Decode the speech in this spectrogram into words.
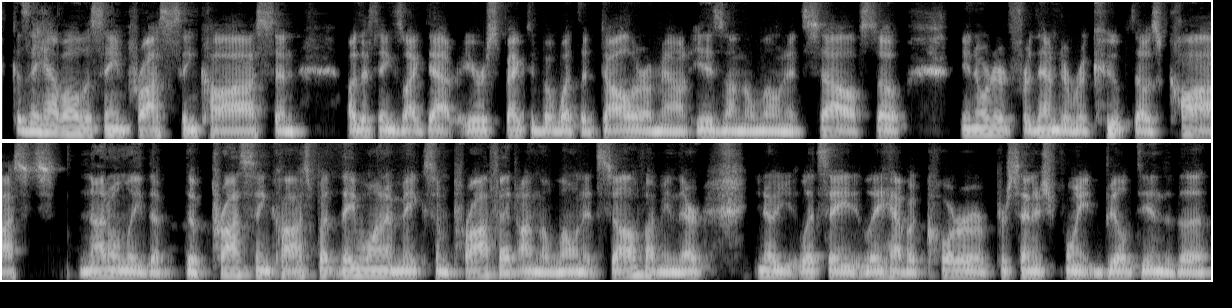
because they have all the same processing costs and other things like that, irrespective of what the dollar amount is on the loan itself. So, in order for them to recoup those costs, not only the the processing cost, but they want to make some profit on the loan itself. I mean, they're you know, let's say they have a quarter percentage point built into the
